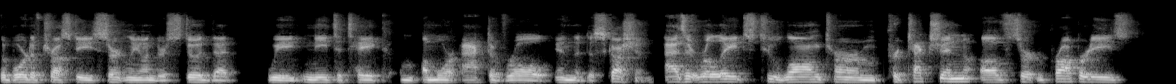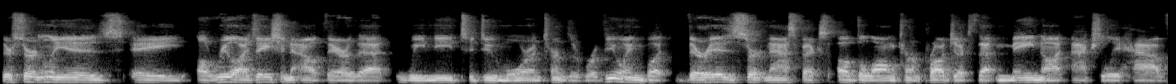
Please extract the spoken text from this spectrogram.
the board of trustees certainly understood that we need to take a more active role in the discussion. As it relates to long term protection of certain properties, there certainly is a, a realization out there that we need to do more in terms of reviewing, but there is certain aspects of the long term projects that may not actually have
